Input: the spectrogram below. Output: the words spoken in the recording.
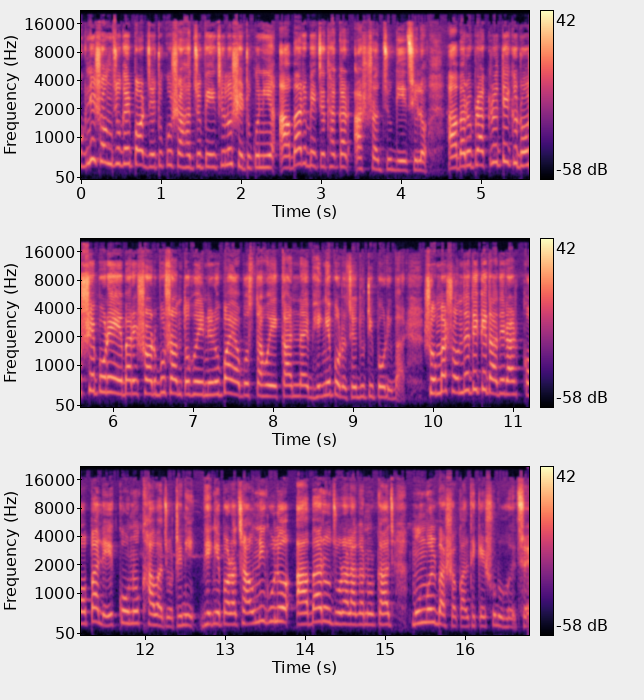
অগ্নিসংযোগের পর যেটুকু সাহায্য পেয়েছিল, সেটুকু নিয়ে আবার বেঁচে থাকার আশ্বাস জুগিয়েছিল। আবারও প্রাকৃতিক রোষে পড়ে এবারে সর্বশান্ত হয়ে নিরুপায় অবস্থা হয়ে কান্নায় ভেঙে পড়েছে দুটি পরিবার। সোমবার সন্ধ্যা থেকে তাদের আর কপালে কোনো খাওয়া জোটেনি। ভেঙে পড়া ছাউনিগুলো আবারও জোড়া লাগানোর কাজ মঙ্গলবার সকাল থেকে শুরু হয়েছে।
